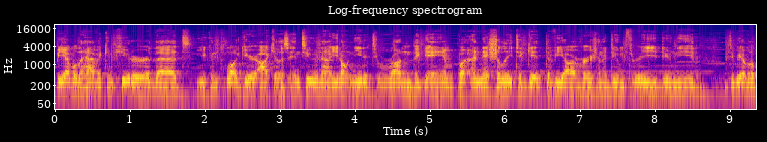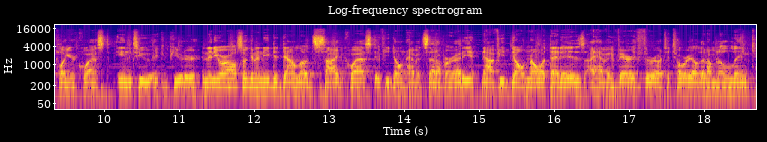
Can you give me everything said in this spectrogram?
be able to have a computer that you can plug your Oculus into. Now you don't need it to run the game, but initially to get the VR version of Doom 3, you do need to be able to plug your Quest into a computer. And then you are also going to need to download SideQuest if you don't have it set up already. Now, if you don't know what that is, I have a very thorough tutorial that I'm going to link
